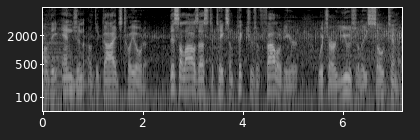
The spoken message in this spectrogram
of the engine of the guide's Toyota. This allows us to take some pictures of fallow deer, which are usually so timid.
